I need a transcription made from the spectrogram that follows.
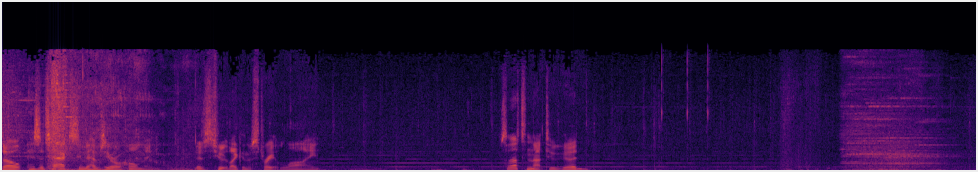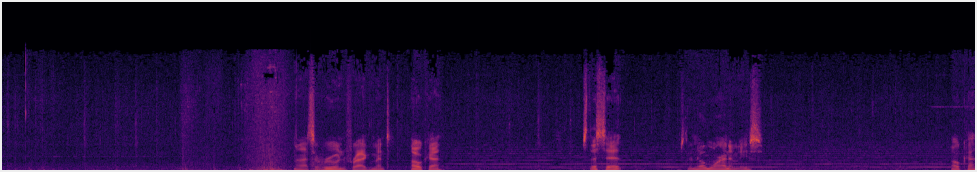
So, his attacks seem to have zero homing. They just shoot like in a straight line. So that's not too good. That's a ruin fragment. Okay. Is this it? Is there no more enemies? Okay.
